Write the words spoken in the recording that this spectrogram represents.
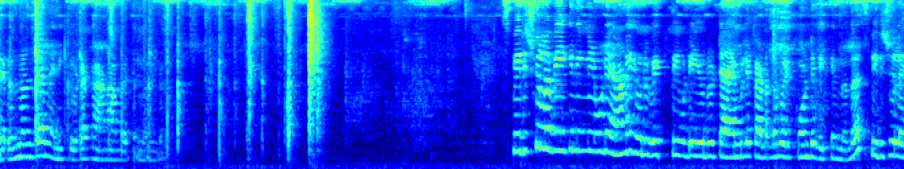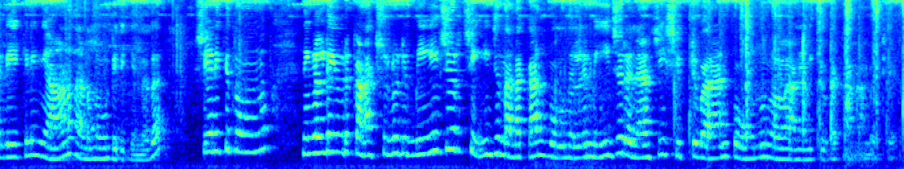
വരുന്നുണ്ടെന്ന് എനിക്കിവിടെ കാണാൻ പറ്റുന്നുണ്ട്. സ്പിരിച്വൽ അവേക്കനിങ്ങിലൂടെയാണ് ഈ ഒരു വ്യക്തി ഇവിടെ ഈ ഒരു ടൈമിൽ കടന്നുപോയിക്കൊണ്ടിരിക്കുന്നത്. സ്പിരിച്വൽ അവേക്കനിങ് ആണ് നടന്നുകൊണ്ടിരിക്കുന്നത്. പക്ഷെ എനിക്ക് തോന്നുന്നു നിങ്ങളുടെ ഈ ഒരു കണക്ഷനിൽ ഒരു മേജർ ചേഞ്ച് നടക്കാൻ പോകുന്നില്ല. മേജർ എനർജി ഷിഫ്റ്റ് വരാൻ പോകുന്നു എന്നുള്ളതാണ് എനിക്കിവിടെ കാണാൻ പറ്റിയത്.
